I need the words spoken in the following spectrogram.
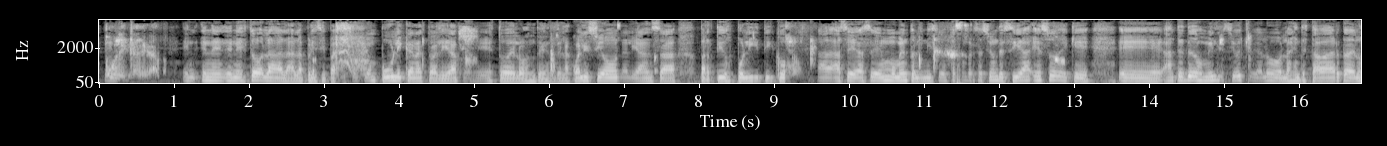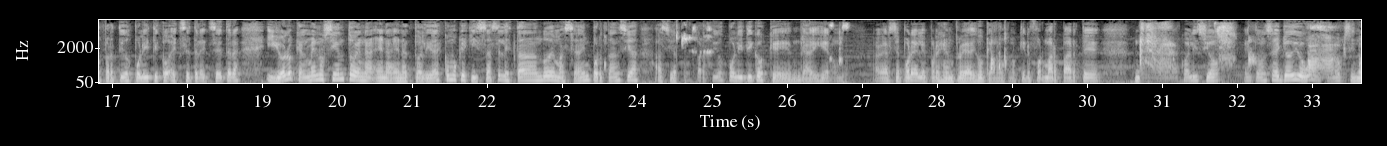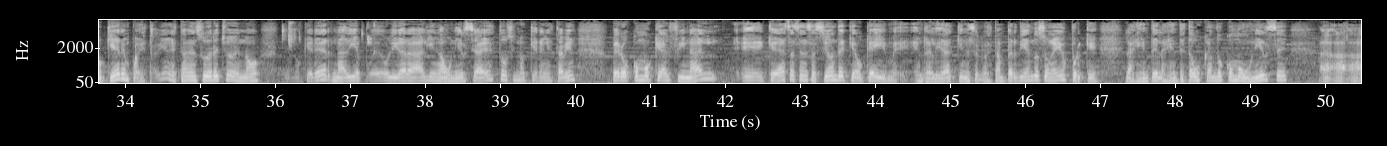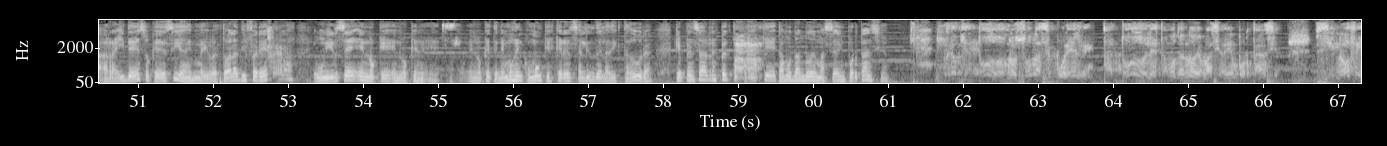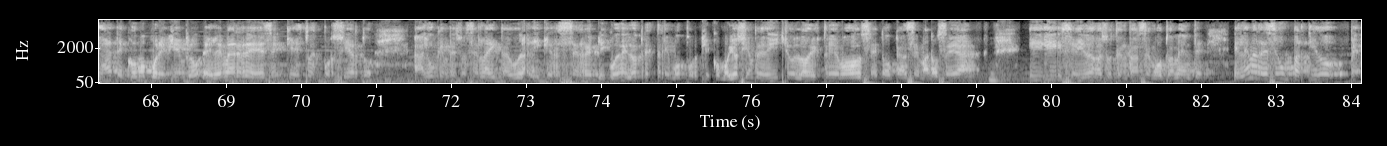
pública, digamos. En, en, esto, la, la, principal discusión pública en la actualidad, pues, esto de, los, de, la coalición, la alianza, partidos políticos. Hace, hace un momento, al inicio de esta conversación, decía eso de que eh, antes de 2018 ya lo, la gente estaba harta de los partidos políticos, etcétera, etcétera. Y yo lo que al menos siento en, en, en actualidad es como que quizás se le está dando demasiada importancia a ciertos partidos políticos que ya dijeron a verse por él, por ejemplo, ya dijo que no, no, quiere formar parte de la coalición. Entonces yo digo, bueno, si no, si no quieren, pues está bien, están en su derecho de no, de no querer, nadie puede obligar a alguien a unirse a esto, si no quieren está bien, pero como que al final eh, queda esa sensación de que, ok, en realidad quienes se lo están perdiendo son ellos porque la gente, la gente está buscando cómo unirse a, raíz de eso que decías, en medio de todas las diferencias, unirse en lo que, en lo que, en lo que tenemos en común, que es querer salir de la dictadura. ¿Qué pensar al respecto? ¿Crees que estamos dando demasiada importancia? Yo creo que a todos, no solo a L, a todos le estamos dando demasiada importancia. Si no, fíjate cómo, por ejemplo, el MRS, que esto es, por cierto, algo que empezó a hacer la dictadura y que se replicó en el otro extremo, porque como yo siempre he dicho, los extremos se tocan, se manosean y se ayudan a sustentarse mutuamente. El MRS es un partido,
